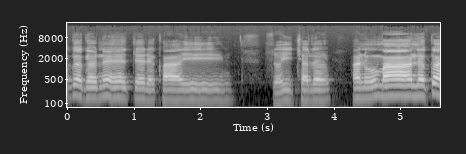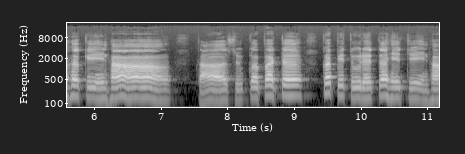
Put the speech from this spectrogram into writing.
गगन चर खाई सोई छल हनुमान कह किन्हा, तासु कपट कपितुर तहि चिन्हा।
